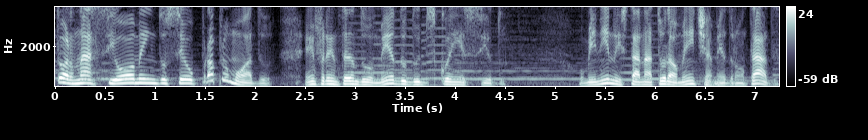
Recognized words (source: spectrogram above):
tornar-se homem do seu próprio modo, enfrentando o medo do desconhecido. O menino está naturalmente amedrontado.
